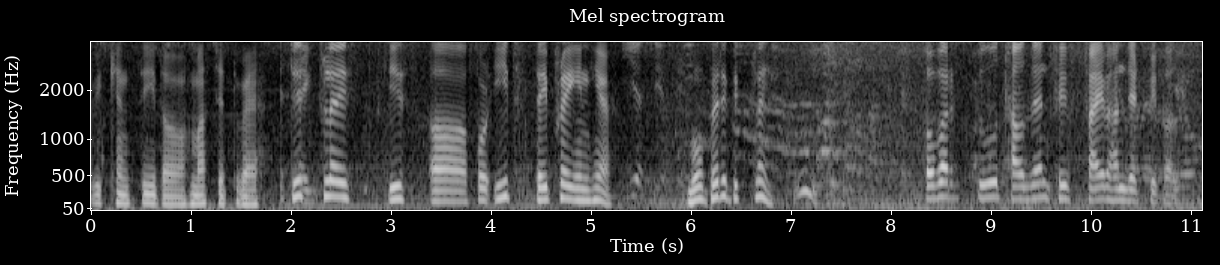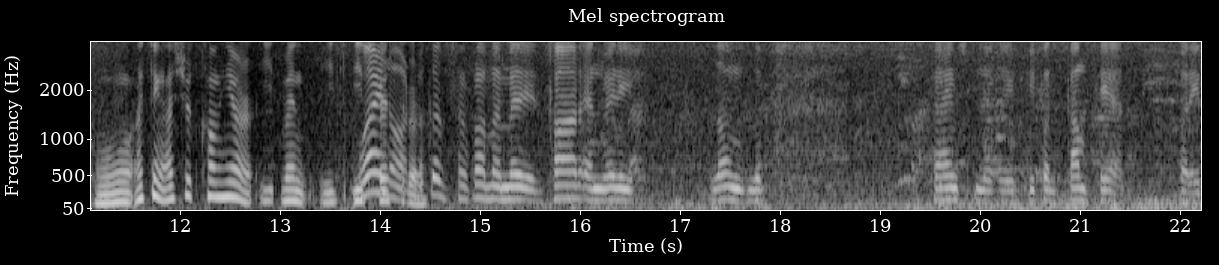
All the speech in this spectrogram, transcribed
we can see the masjid well this place is uh, for Eid they pray in here Yes, yes. oh very big place Over 2,500 people. oh I think I should come here eat, when Eid, Eid Why festival not? Because from a very far and very long look, times uh, people come here for it.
